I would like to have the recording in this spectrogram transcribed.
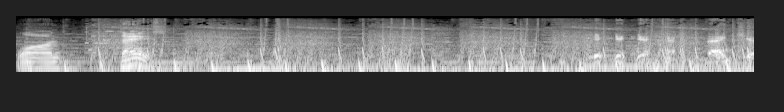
Wand. Thanks. Thank you.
